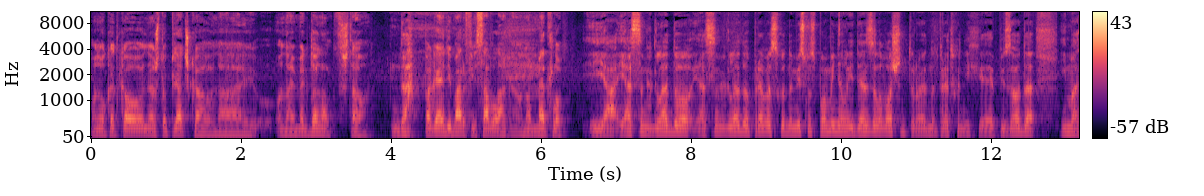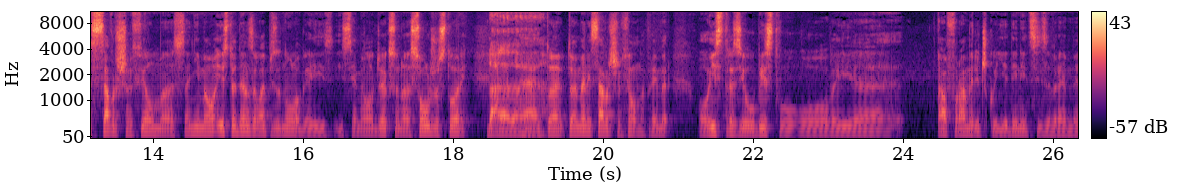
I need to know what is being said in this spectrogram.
ono kad kao nešto pljačka, onaj, onaj McDonald's, šta on? Da. Pa ga Eddie Murphy savlada, ono metlo. Ja, ja sam ga gledao, ja sam ga gledao prevashodno, mi smo spominjali i Denzela Washingtona u jednoj od prethodnih epizoda, ima savršen film eh, sa njime, on, isto je Denzel epizod nuloga i, i Samuel Jacksona, Soldier Story. Da, da, da. E, to, je, to je meni savršen film, na primjer, o istrazi o ubistvu, o ovaj, eh, afroameričkoj jedinici za vreme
